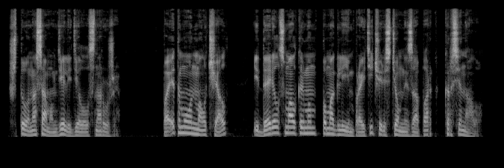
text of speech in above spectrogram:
что на самом деле делал снаружи. Поэтому он молчал, и Дэрил с Малкольмом помогли им пройти через темный зоопарк к арсеналу.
